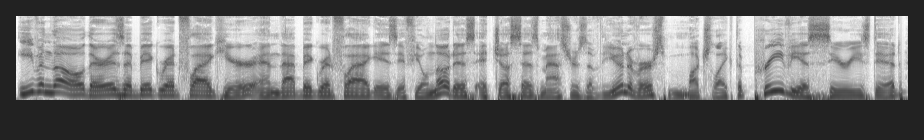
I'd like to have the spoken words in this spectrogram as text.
even though there is a big red flag here, and that big red flag is if you'll notice, it just says Masters of the Universe, much like the previous series did.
